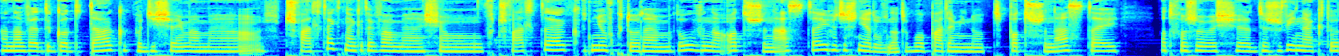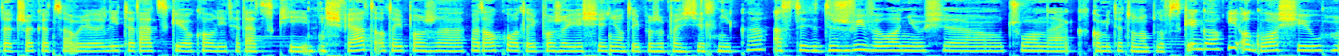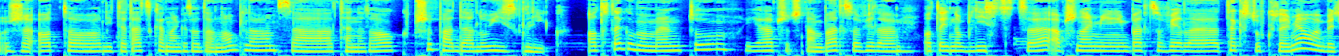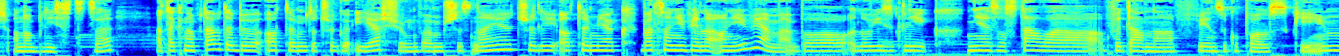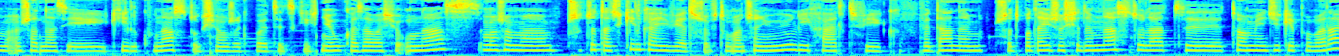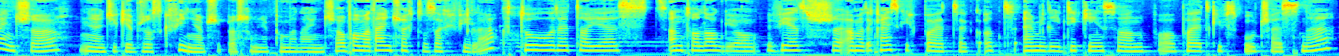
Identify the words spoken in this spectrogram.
a nawet God Dag, bo dzisiaj mamy czwartek, nagrywamy się w czwartek, w dniu, w którym równo o 13, chociaż nie równo, to było parę minut po 13, otworzyły się drzwi, na które czeka cały literacki, okołoliteracki świat. O tej porze roku, o tej porze jesieni, o tej porze października, a z tych drzwi wyłonił się członek Komitetu Noblowskiego i ogłosił, że oto literacka Nagroda Nobla za ten rok przypada Louise Glick. Od tego momentu ja przeczytam bardzo wiele o tej noblistce, a przynajmniej bardzo wiele tekstów, które miały być o noblistce a tak naprawdę były o tym, do czego i ja się Wam przyznaję, czyli o tym, jak bardzo niewiele o niej wiemy, bo Louise Glick nie została wydana w języku polskim. Żadna z jej kilkunastu książek poetyckich nie ukazała się u nas. Możemy przeczytać kilka jej wierszy w tłumaczeniu Julii Hartwig, wydanym przed bodajże 17 lat tomie Dzikie Pomarańcze, nie, Dzikie Brzoskwinie, przepraszam, nie Pomarańcze. O pomarańczach to za chwilę chwilę, który to jest antologią wierszy amerykańskich poetek od Emily Dickinson po poetki współczesne.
